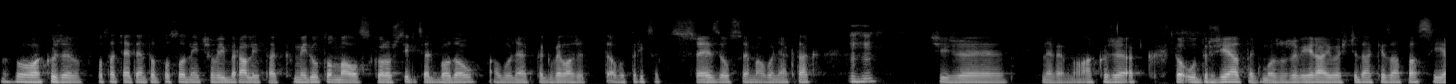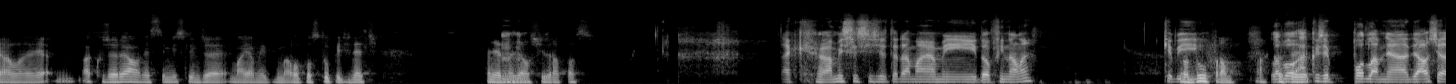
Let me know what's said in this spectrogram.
Lebo akože v podstate aj tento posledný, čo vybrali, tak Middleton mal skoro 40 bodov, alebo nejak tak veľa, že, alebo 36, 8, alebo nejak tak. Uh-huh. Čiže neviem, no akože ak to udržia, tak možno, že vyhrajú ešte také zápasy, ale akože reálne si myslím, že Miami by malo postúpiť hneď, hneď uh-huh. na mhm. ďalší zápas. Tak a myslíš si, že teda Miami do finále? Keby, no dúfam. Ako lebo že... akože podľa mňa ďalšia,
